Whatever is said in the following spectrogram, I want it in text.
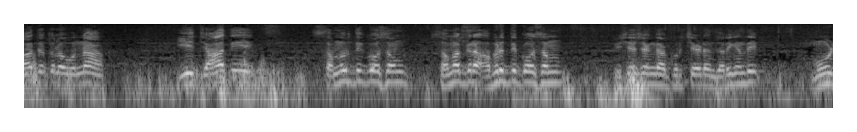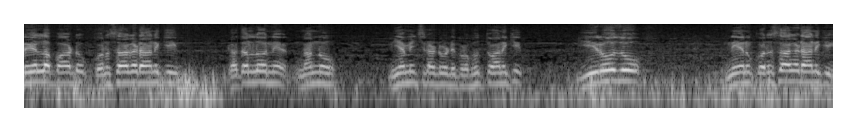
బాధ్యతలో ఉన్నా ఈ జాతి సమృద్ధి కోసం సమగ్ర అభివృద్ధి కోసం విశేషంగా కృషి చేయడం జరిగింది. మూడేళ్ళ పాటు కొనసాగడానికి గతంలో నన్ను నియమించినటువంటి ప్రభుత్వానికి ఈరోజు నేను కొనసాగడానికి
